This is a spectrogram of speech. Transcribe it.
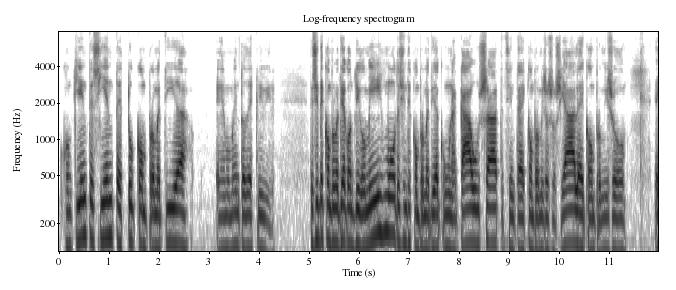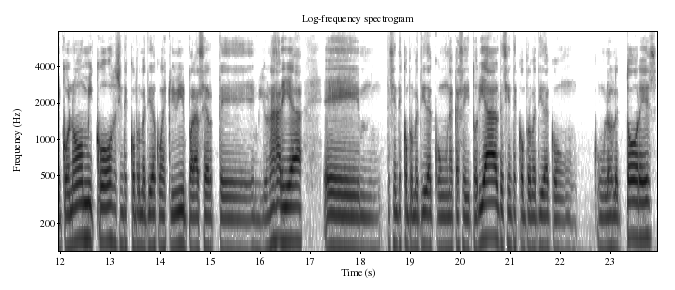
con quién te sientes tú comprometida en el momento de escribir. Te sientes comprometida contigo mismo, te sientes comprometida con una causa, te sientes compromisos sociales, compromisos económicos, te sientes comprometida con escribir para hacerte millonaria, eh, te sientes comprometida con una casa editorial, te sientes comprometida con, los lectores.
